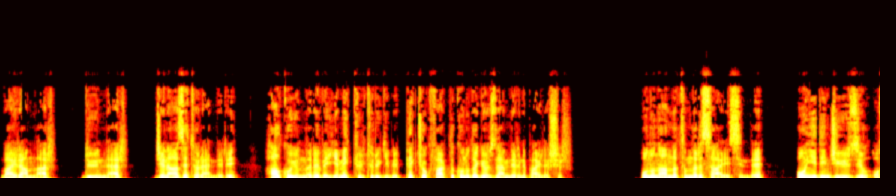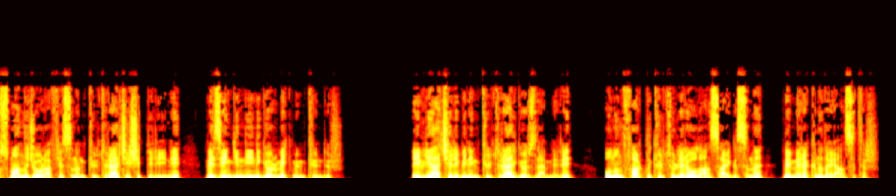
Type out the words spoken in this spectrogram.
Bayramlar, düğünler, cenaze törenleri, halk oyunları ve yemek kültürü gibi pek çok farklı konuda gözlemlerini paylaşır. Onun anlatımları sayesinde, 17. yüzyıl Osmanlı coğrafyasının kültürel çeşitliliğini ve zenginliğini görmek mümkündür. Evliya Çelebi'nin kültürel gözlemleri, onun farklı kültürlere olan saygısını ve merakını da yansıtır.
